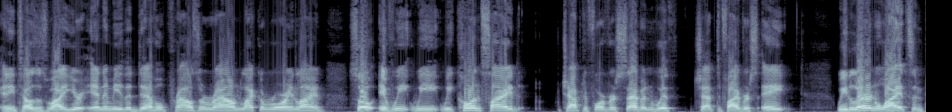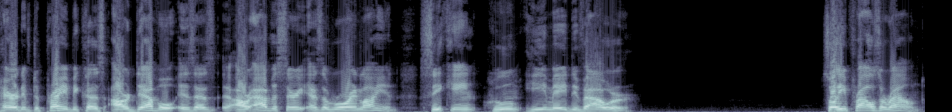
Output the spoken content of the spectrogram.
And he tells us why your enemy, the devil, prowls around like a roaring lion. So if we, we, we coincide chapter 4, verse 7 with chapter 5, verse 8, we learn why it's imperative to pray because our devil is as our adversary as a roaring lion, seeking whom he may devour. So he prowls around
